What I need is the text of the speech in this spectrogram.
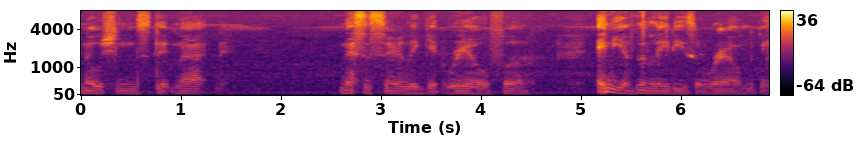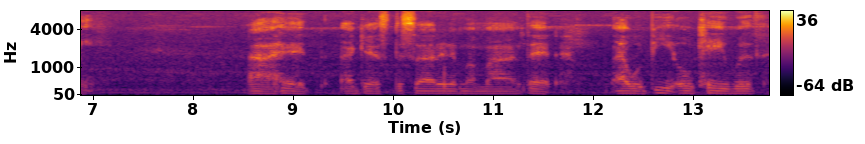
notions did not necessarily get real for any of the ladies around me. I had, I guess, decided in my mind that I would be okay with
